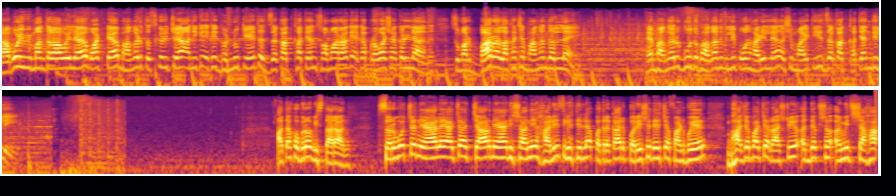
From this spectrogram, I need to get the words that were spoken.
दाबोळी विमानतळा वयल्या वाडट्या भांगड तस्करीचे आनीक एके घडणुकेंत जकात खात्यान सोमाराक एका प्रवाशा कडल्यान सुमार बारा लाखांचें भांगर धरलें. हें भांगर गुद भागांत लिपोवन हाडिल्लें अशी माहिती जकात खात्यान दिली. आतां खबरो विस्तारान सर्वोच्च न्यायालयाच्या चार न्यायाधीशांनी हालींच घेतिल्ल्या पत्रकार परिशदेचे फांडभुयेर भाजपाचे राष्ट्रीय अध्यक्ष अमित शहा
